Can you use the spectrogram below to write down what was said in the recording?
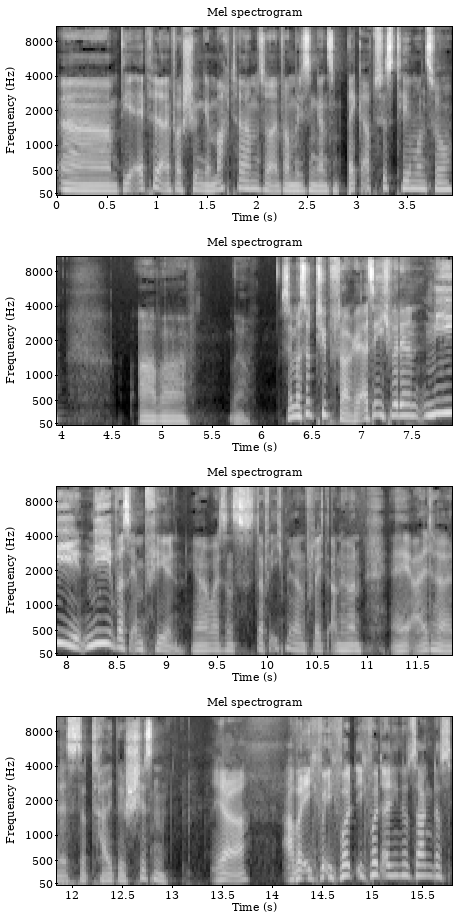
ähm, die Apple einfach schön gemacht haben, so einfach mit diesem ganzen Backup-System und so. Aber ja, ist immer so Typfrage. Also ich würde nie, nie was empfehlen, ja, weil sonst darf ich mir dann vielleicht anhören, ey Alter, das ist total beschissen. Ja. Aber ich, ich wollte ich wollt eigentlich nur sagen, dass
